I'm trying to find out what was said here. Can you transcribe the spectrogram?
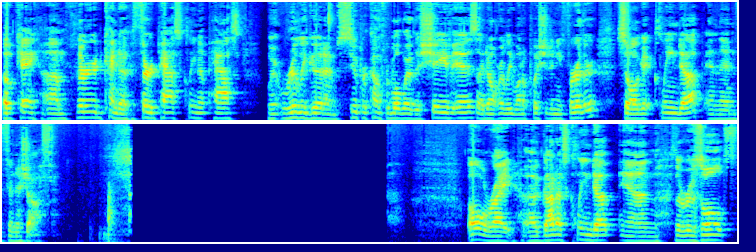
Okay, um, third kind of third pass, cleanup pass. Went really good. I'm super comfortable where the shave is. I don't really want to push it any further. So I'll get cleaned up and then finish off. All right, uh, got us cleaned up and the results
